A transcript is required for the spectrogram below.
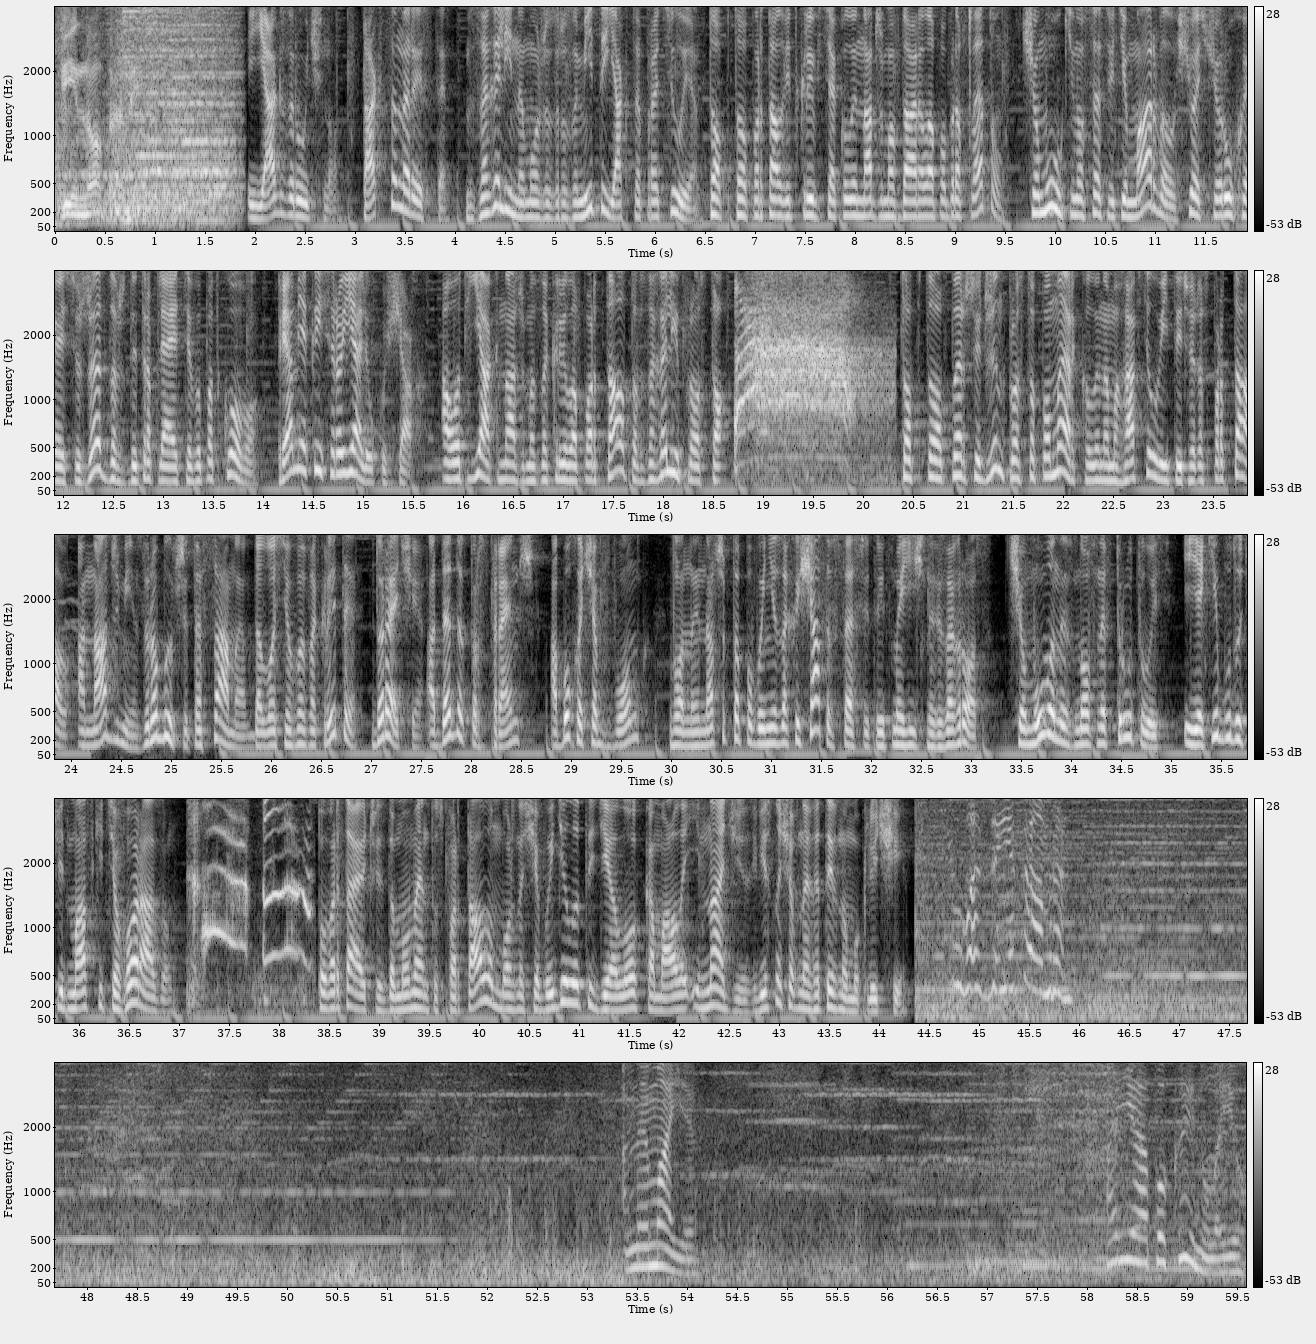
Він обраний. Як зручно. Так, сценаристи? Взагалі не можу зрозуміти, як це працює. Тобто портал відкрився, коли Наджма вдарила по браслету? Чому у кіновсесвіті Марвел щось, що рухає сюжет, завжди трапляється випадково? Прям якийсь рояль у кущах. А от як Наджма закрила портал, то взагалі просто. Тобто перший джин просто помер, коли намагався увійти через портал, а Наджмі, зробивши те саме, вдалося його закрити? До речі, а де доктор Стрендж або хоча б Вонг? Вони начебто повинні захищати всесвіт від магічних загроз. Чому вони знов не втрутились? І які будуть відмазки цього разу? Повертаючись до моменту з порталом, можна ще виділити діалог Камали і Наджі, звісно, що в негативному ключі. У вас же є Камран. Немає. Арія покинула його.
